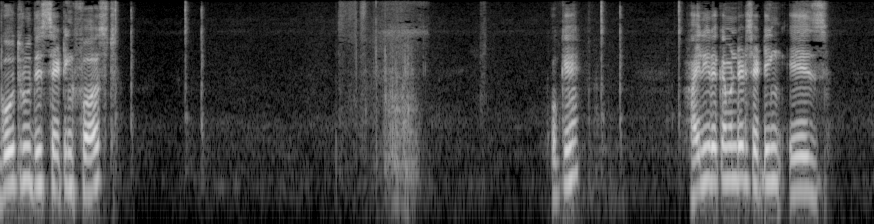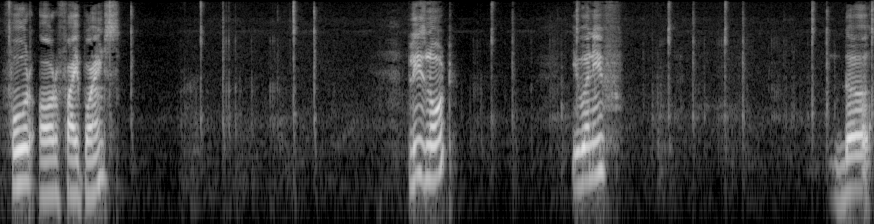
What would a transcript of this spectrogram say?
go through this setting first. Okay. Highly recommended setting is 4 or 5 points. Please note even if the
